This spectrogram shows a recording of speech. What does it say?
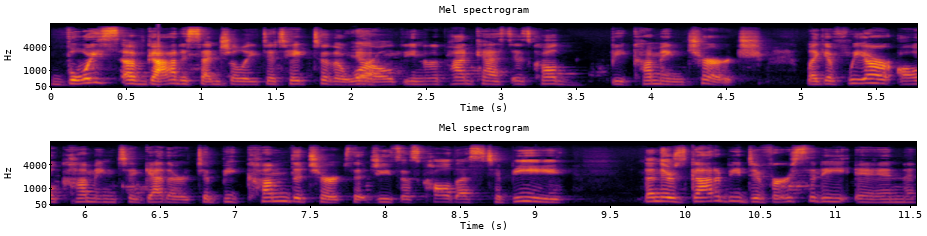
voice of God essentially to take to the Yeah. world. You know, the podcast is called Becoming Church. Like if we are all coming together to become the church that Jesus called us to be, then there's got to be diversity in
